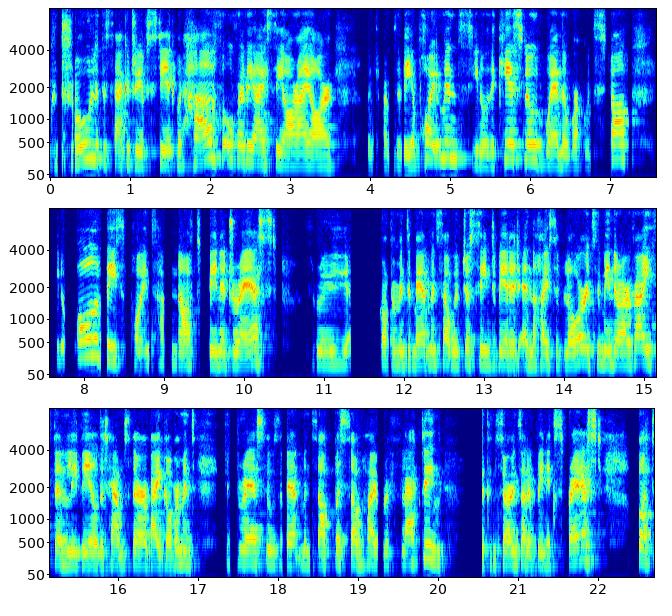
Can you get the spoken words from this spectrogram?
control that the Secretary of State would have over the ICRIR in terms of the appointments, you know, the caseload, when the work would stop, you know, all of these points have not been addressed through government amendments that we've just seen debated in the House of Lords. I mean, there are very thinly veiled attempts there by government to dress those amendments up as somehow reflecting the concerns that have been expressed. But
